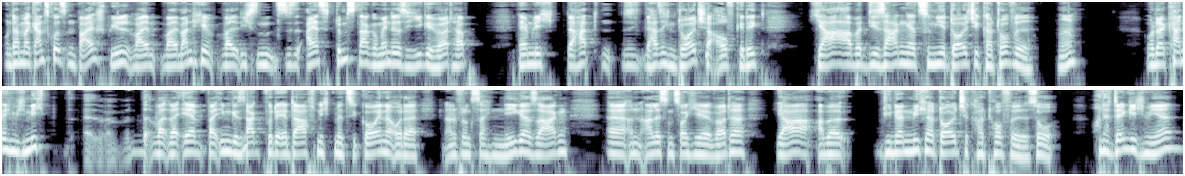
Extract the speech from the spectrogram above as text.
Und dann mal ganz kurz ein Beispiel, weil, weil manche, weil ich eines der dümmsten Argumente, das ich je gehört habe, nämlich da hat, da hat sich ein Deutscher aufgeregt, ja, aber die sagen ja zu mir deutsche Kartoffel, ne? Und da kann ich mich nicht, äh, weil er bei ihm gesagt wurde, er darf nicht mehr Zigeuner oder in Anführungszeichen Neger sagen äh, und alles und solche Wörter. Ja, aber die nennen mich ja deutsche Kartoffel, so. Und da denke ich mir,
